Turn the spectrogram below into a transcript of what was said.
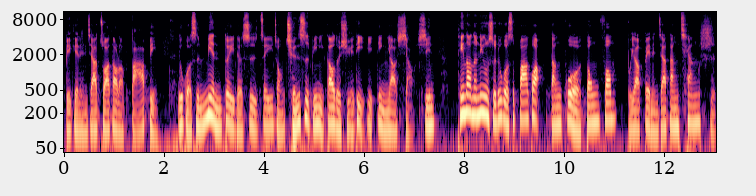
别给人家抓到了把柄。如果是面对的是这一种权势比你高的学弟，一定要小心。听到的 news 如果是八卦，当过东风，不要被人家当枪使，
